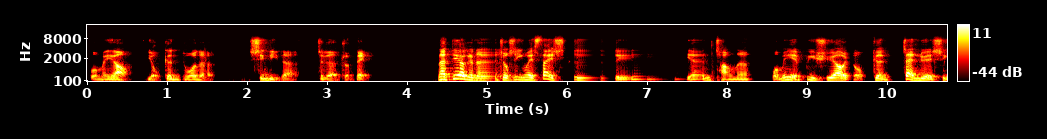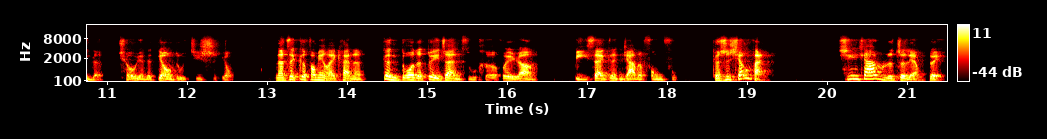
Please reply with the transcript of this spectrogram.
我们要有更多的心理的这个准备。那第二个呢，就是因为赛事的延长呢，我们也必须要有更战略性的球员的调度以及使用。那在各方面来看呢，更多的对战组合会让比赛更加的丰富。可是相反，新加入的这两队，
